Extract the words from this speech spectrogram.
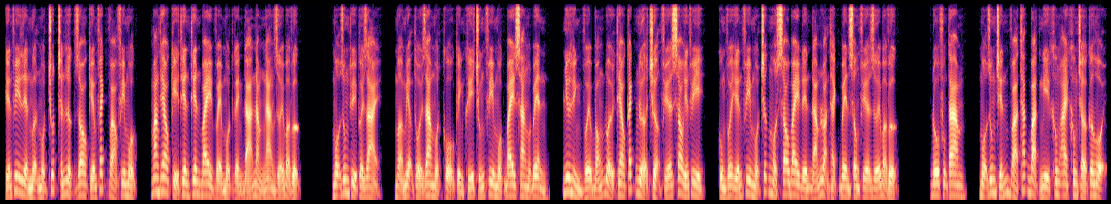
Yến Phi liền mượn một chút chấn lực do kiếm phách vào phi mục, mang theo kỷ thiên thiên bay về một gành đá nằm ngang dưới bờ vực. Mộ dung thủy cười dài, mở miệng thổi ra một cổ kình khí chúng phi một bay sang một bên, như hình với bóng đuổi theo cách nửa trượng phía sau Yến Phi, cùng với Yến Phi một trước một sau bay đến đám loạn thạch bên sông phía dưới bờ vực. Đô Phụng Tam, Mộ Dung Chiến và Thác Bạt Nghi không ai không chờ cơ hội,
